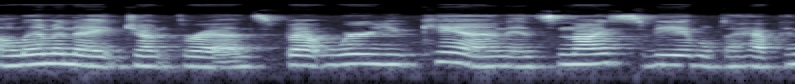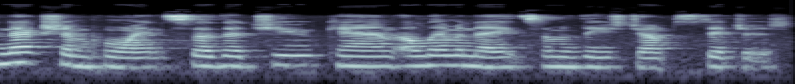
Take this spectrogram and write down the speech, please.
eliminate jump threads, but where you can, it's nice to be able to have connection points so that you can eliminate some of these jump stitches.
